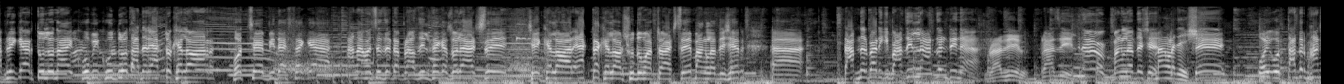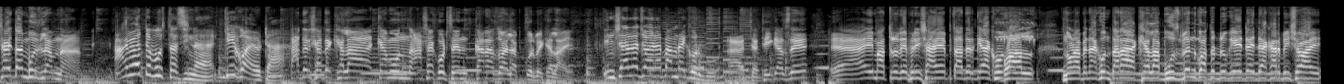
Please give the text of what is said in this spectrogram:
আফ্রিকার তুলনায় খুবই ক্ষুদ্র তাদের একটা খেলোয়াড় হচ্ছে বিদেশ থেকে আনা হচ্ছে যেটা ব্রাজিল থেকে চলে আসছে। সেই খেলোয়াড় একটা খেলোয়াড় শুধুমাত্র আসছে বাংলাদেশের আপনার বাড়ি কি ব্রাজিল না আর্জেন্টিনা? ব্রাজিল। ব্রাজিল। বাংলাদেশে? বাংলাদেশ। ওই ও- তাদের ভাষাই তো আমি বুঝলাম না। আমিও তো বুঝতেছি না। কি কয় ওটা? তাদের সাথে খেলা কেমন আশা করছেন? কারা জয়লাভ করবে খেলায়? ইনশাআল্লাহ জয়লাভ আমরাই করব। আচ্ছা ঠিক আছে। এই মাত্র রেফারি সাহেব তাদেরকে এখন বল নড়াবেন। এখন তারা খেলা বুঝবেন কতটুকু এটাই দেখার বিষয়।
